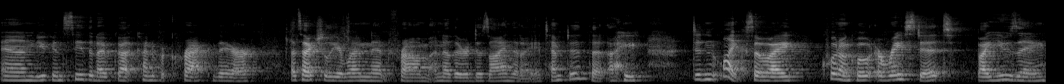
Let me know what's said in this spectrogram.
And you can see that I've got kind of a crack there. That's actually a remnant from another design that I attempted that I didn't like. So I quote unquote erased it by using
